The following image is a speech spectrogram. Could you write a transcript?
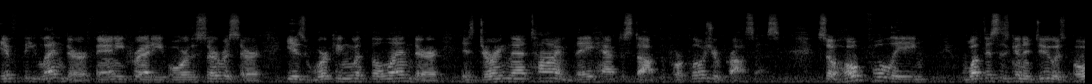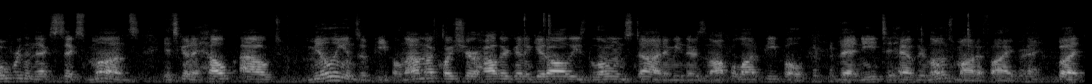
if the lender, Fannie, Freddie, or the servicer is working with the lender, is during that time, they have to stop the foreclosure process. So hopefully, what this is gonna do is over the next six months, it's gonna help out millions of people. Now, I'm not quite sure how they're gonna get all these loans done. I mean, there's an awful lot of people that need to have their loans modified. Right. But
